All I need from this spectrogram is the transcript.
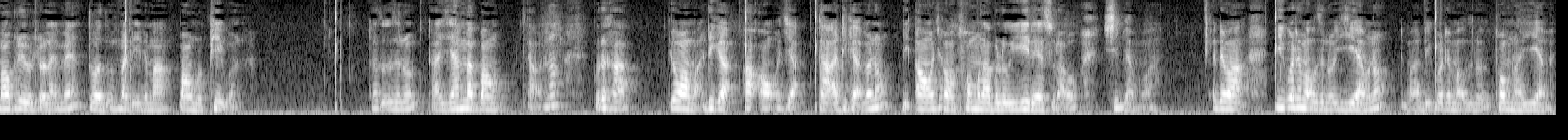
မောက်ကလေးကိုလွှတ်လိုက်မယ်သူကသူအမှတ်တွေဒီမှာပေါင်းလို့ဖြည့်သွားတယ်ဒါဆိုကျွန်တော်ဒါရမှပေါင်းကြအောင်နော်ခုတစ်ခါပြောရမှာအဓိကအောင်အကြဒါအဓိကပဲနော်ဒီအောင်အကြမှာ formula ဘယ်လိုရေးတယ်ဆိုတာကိုရှင်းပြမှာ ဒီမှာဒီကွက်ထဲမှာဦးဇင်းတို့ရေးရမှာနော်ဒီမှာဒီကွက်ထဲမှာဦးဇင်းတို့ formula ရေးရမယ်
